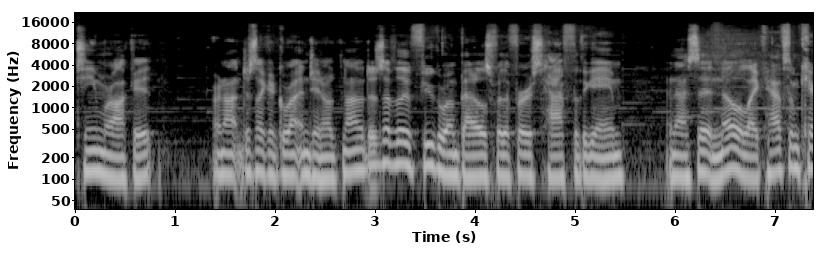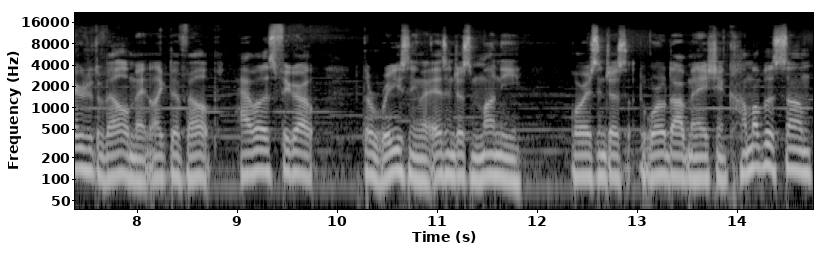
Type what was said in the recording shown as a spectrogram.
Team Rocket, or not just like a grunt in general, not just have a few grunt battles for the first half of the game, and that's it. No, like have some character development, like develop, have us figure out the reasoning that isn't just money or isn't just world domination. Come up with some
